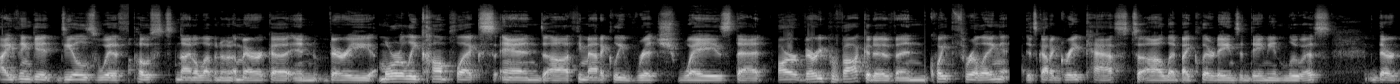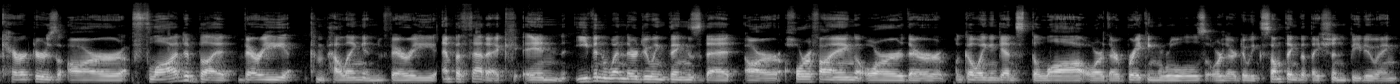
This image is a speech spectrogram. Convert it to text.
I think it deals with post 9 11 America in very morally complex and uh, thematically rich ways that are very provocative and quite thrilling. It's got a great cast uh, led by Claire Danes and Damian Lewis. Their characters are flawed, but very compelling and very empathetic. And even when they're doing things that are horrifying, or they're going against the law, or they're breaking rules, or they're doing something that they shouldn't be doing,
